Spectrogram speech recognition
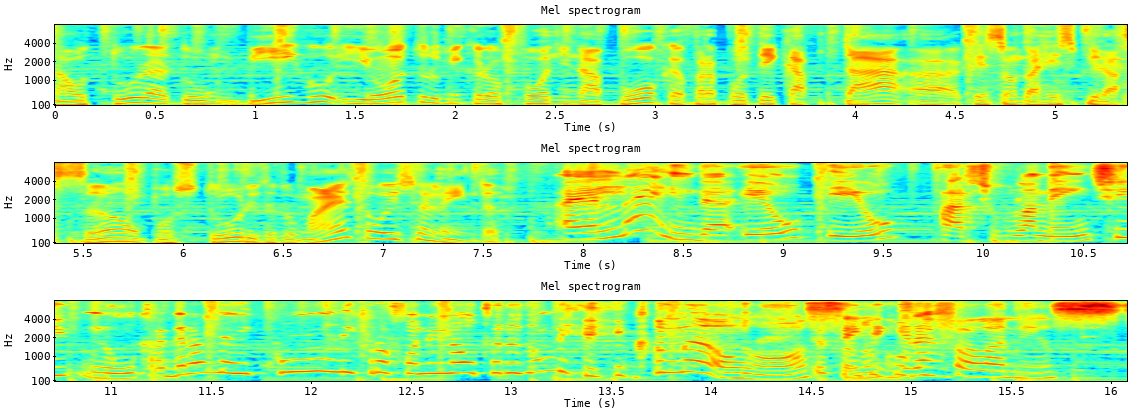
na altura do umbigo e outro microfone na boca pra poder captar a questão da respiração, postura e tudo mais? Ou isso é lenda? É lenda. Eu, eu, particularmente, nunca gravei com um microfone na altura do umbigo, não. Nossa, Eu sempre nunca ouvi gra- falar nisso.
